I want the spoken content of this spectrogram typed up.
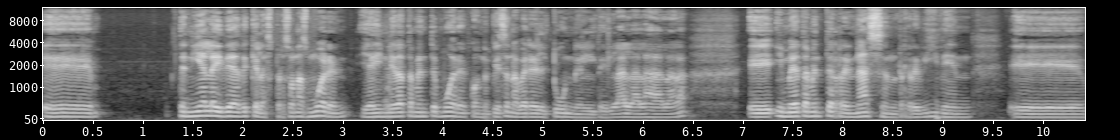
eh, tenía la idea de que las personas mueren y ahí inmediatamente mueren cuando empiezan a ver el túnel de la la la la la. Eh, inmediatamente renacen, reviven, eh,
